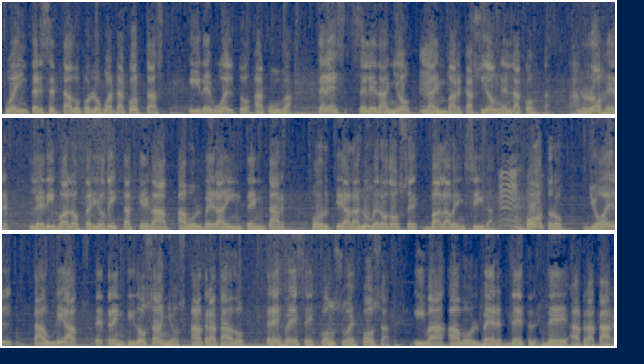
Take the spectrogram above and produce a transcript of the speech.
fue interceptado por los guardacostas y devuelto a Cuba. Tres se le dañó la embarcación en la costa. Roger le dijo a los periodistas que va a volver a intentar porque a la número 12 va la vencida. Otro, Joel Taureaux, de 32 años, ha tratado tres veces con su esposa y va a volver de, de- a tratar.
